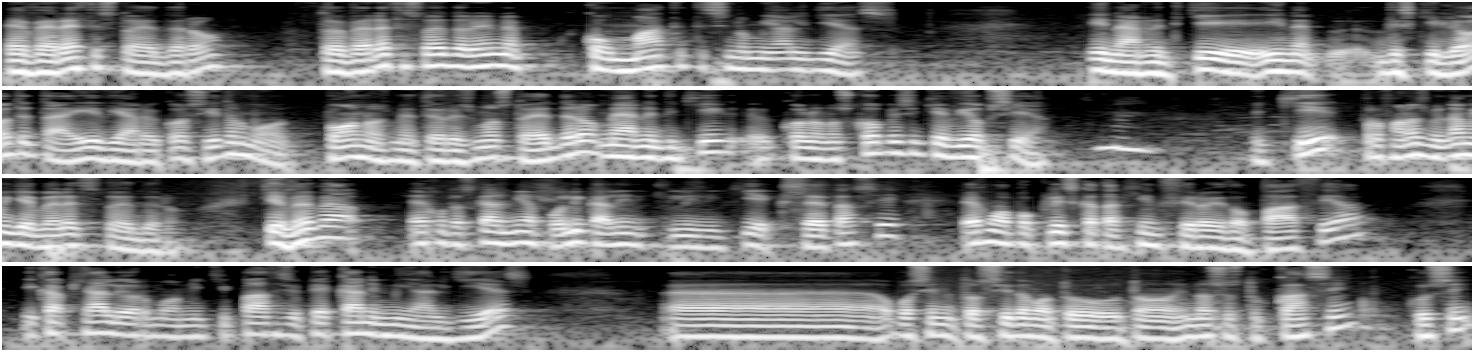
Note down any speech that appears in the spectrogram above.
ευερέθη στο έντερο. Το ευερέθη στο έντερο είναι κομμάτι της συνομιαλγίας. Είναι αρνητική, είναι δυσκυλιότητα ή διαρροϊκό σύνδρομο, πόνος, μετεωρισμός στο έντερο με αρνητική κολονοσκόπηση και βιοψία. Ναι. Εκεί προφανώς μιλάμε για ευερέθη στο έντερο. Και βέβαια, έχοντας κάνει μια πολύ καλή κλινική εξέταση, έχουμε αποκλείσει καταρχήν θηροειδοπάθεια ή κάποια άλλη ορμονική πάθηση η οποία κάνει μυαλγίες, ε, όπως είναι το σύνδρομο του, το νόσος του Cushing,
